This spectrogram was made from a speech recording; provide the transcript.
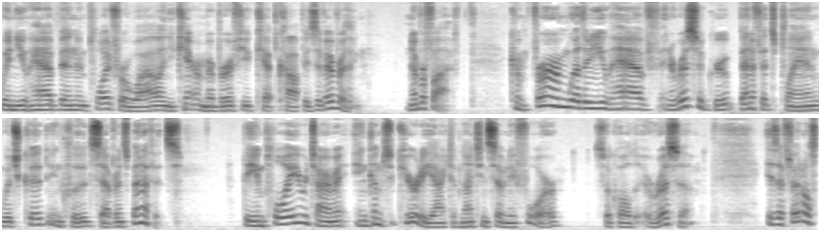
when you have been employed for a while and you can't remember if you kept copies of everything. Number five, confirm whether you have an ERISA group benefits plan which could include severance benefits. The Employee Retirement Income Security Act of 1974, so called ERISA, is a federal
